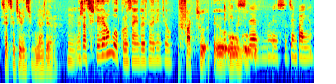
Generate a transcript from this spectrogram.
725 milhões de euros. Hum, mas vocês tiveram lucros em 2021? De facto... É que se deve esse desempenho?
